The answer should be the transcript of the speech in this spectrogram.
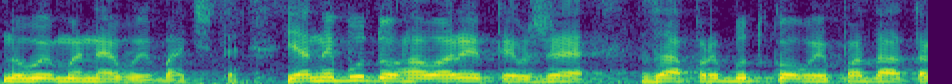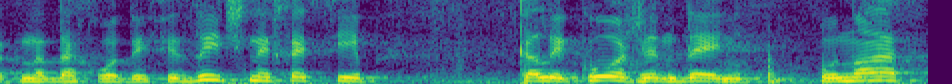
ну ви мене вибачте. Я не буду говорити вже за прибутковий податок на доходи фізичних осіб коли кожен день у нас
